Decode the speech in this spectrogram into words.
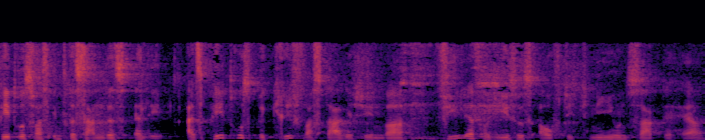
Petrus was Interessantes erlebt. Als Petrus begriff, was da geschehen war, fiel er vor Jesus auf die Knie und sagte, Herr,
